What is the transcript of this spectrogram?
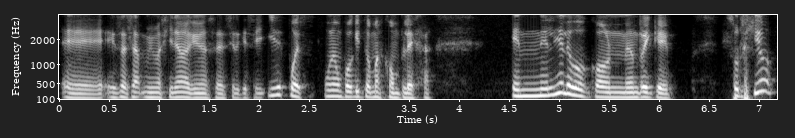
Eh, esa ya me imaginaba que ibas a decir que sí. Y después, una un poquito más compleja. En el diálogo con Enrique, ¿surgió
